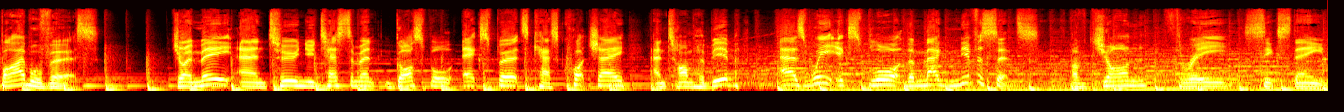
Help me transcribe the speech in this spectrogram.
Bible verse. Join me and two New Testament gospel experts, Cass Quache and Tom Habib, as we explore the magnificence of John 3:16.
